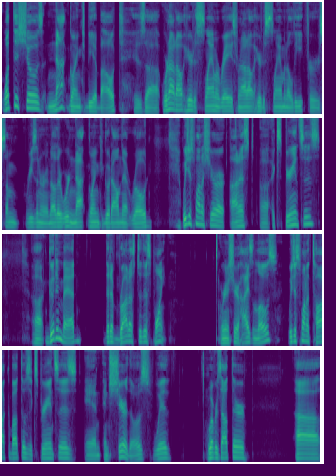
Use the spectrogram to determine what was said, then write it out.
what this show's not going to be about is uh, we're not out here to slam a race. We're not out here to slam an elite for some reason or another. We're not going to go down that road. We just want to share our honest uh, experiences, uh, good and bad, that have brought us to this point. We're going to share highs and lows. We just want to talk about those experiences and and share those with whoever's out there uh,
